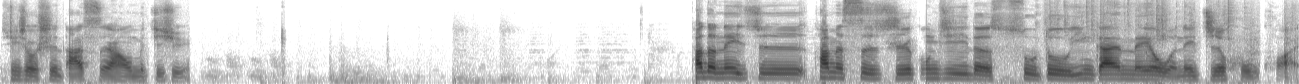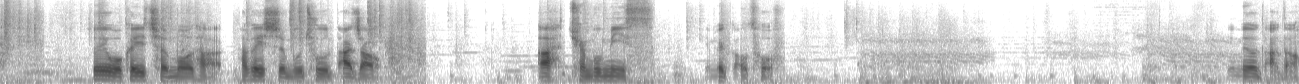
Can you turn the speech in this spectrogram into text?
驯兽师打死，然后我们继续。他的那只，他们四只攻击的速度应该没有我那只虎快，所以我可以沉默他，他可以使不出大招。啊，全部 miss，有没有搞错？没有打到，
